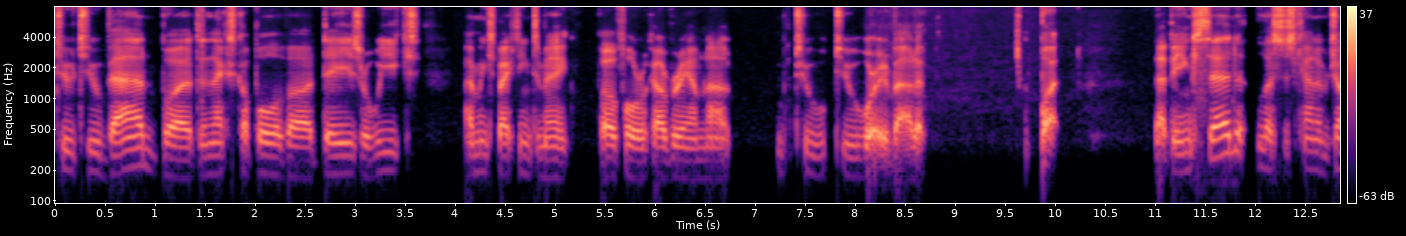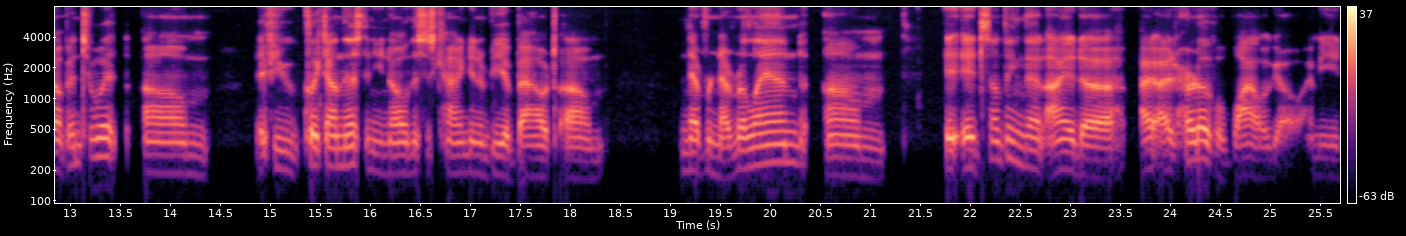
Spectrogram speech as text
too too bad. But the next couple of uh, days or weeks, I'm expecting to make a full recovery. I'm not too too worried about it. But that being said, let's just kind of jump into it. Um, if you clicked on this, then you know this is kind of going to be about um, Never Never Land. Um, it, it's something that I had uh, I, I'd heard of a while ago. I mean,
